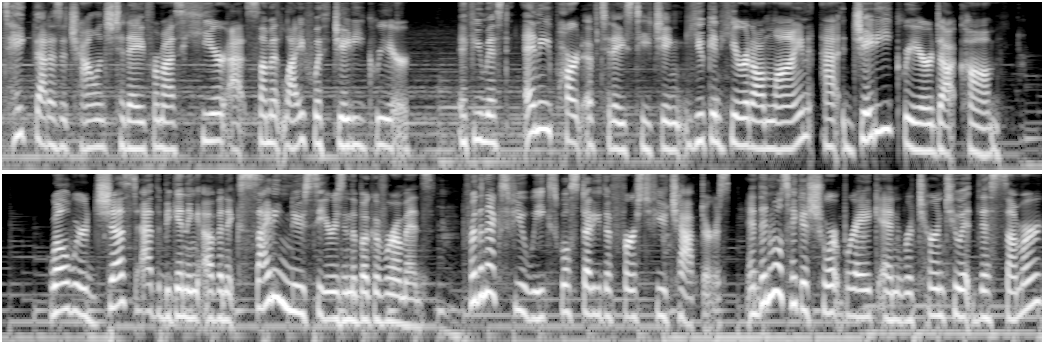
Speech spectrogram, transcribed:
Take that as a challenge today from us here at Summit Life with JD Greear. If you missed any part of today's teaching, you can hear it online at jdgreear.com. Well, we're just at the beginning of an exciting new series in the book of Romans. For the next few weeks, we'll study the first few chapters, and then we'll take a short break and return to it this summer.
